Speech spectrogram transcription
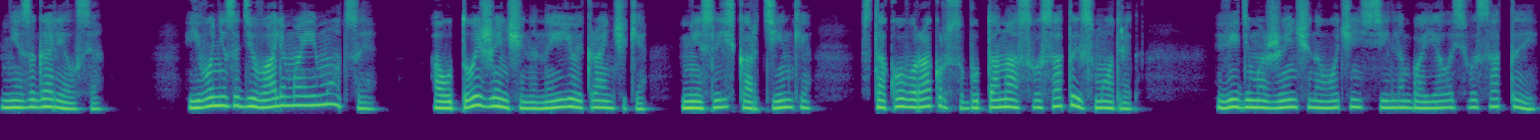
не загорелся. Его не задевали мои эмоции. А у той женщины на ее экранчике неслись картинки с такого ракурса, будто она с высоты смотрит. Видимо, женщина очень сильно боялась высоты.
